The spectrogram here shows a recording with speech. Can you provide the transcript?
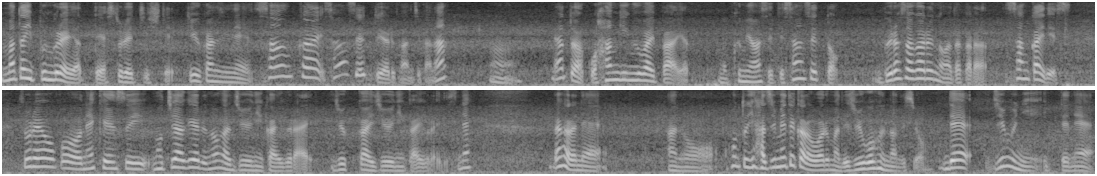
また1分ぐらいやってストレッチしてっていう感じでね3回3セットやる感じかな、うん、であとはこうハンギングワイパーやも組み合わせて3セット。ぶら下がるのはだから3回です。それをこうね懸垂持ち上げるのが12回ぐらい。10回12回ぐらいですね。だからねあの本当に始めてから終わるまで15分なんですよ。でジムに行ってね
